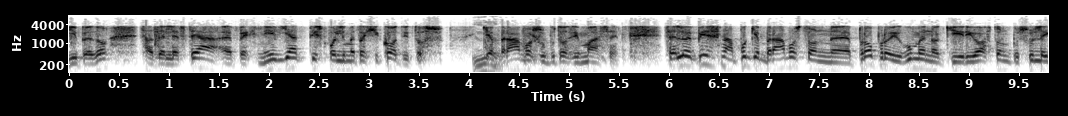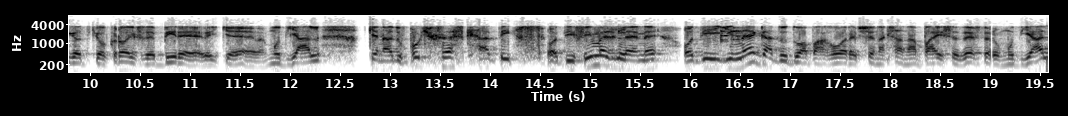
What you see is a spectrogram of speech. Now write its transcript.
γήπεδο στα τελευταία ε, παιχνίδια της πολυμετοχικότητος. Ναι. Και μπράβο σου που το θυμάσαι. Θέλω επίσης να πω και μπράβο στον ε, προ-προηγούμενο κύριο, αυτόν που σου έλεγε ότι και ο Κρόιφ δεν πήρε και Μουντιάλ, και να του πω κιόλας κάτι, ότι οι φήμες λένε ότι η γυναίκα του του απαγόρευσε να ξαναπάει σε δεύτερο Μουντιάλ,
